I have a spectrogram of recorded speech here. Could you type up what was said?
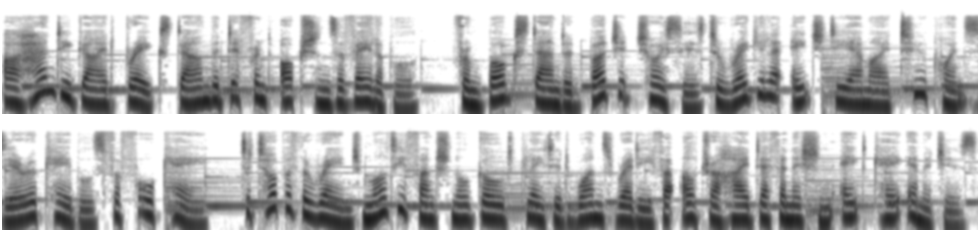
Our handy guide breaks down the different options available, from bog standard budget choices to regular HDMI 2.0 cables for 4K, to top of the range multifunctional gold plated ones ready for ultra high definition 8K images.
